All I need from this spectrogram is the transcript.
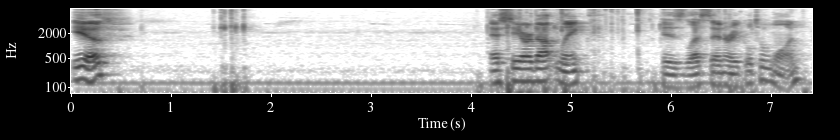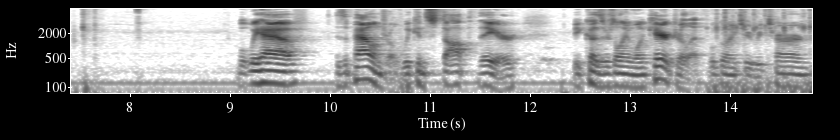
If str.length is less than or equal to 1, what we have is a palindrome. We can stop there because there's only one character left. We're going to return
